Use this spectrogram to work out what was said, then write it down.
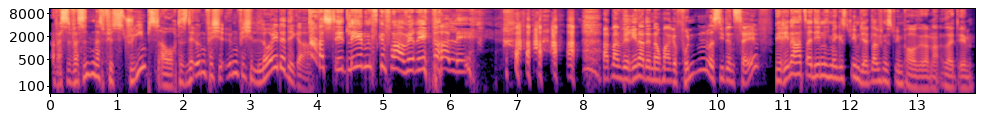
Was, was sind denn das für Streams auch? Das sind ja irgendwelche, irgendwelche Leute, Digga. Da steht Lebensgefahr, Verena. Hat man Verena denn noch mal gefunden? Ist die denn safe? Verena hat seitdem nicht mehr gestreamt. Die hat, glaube ich, eine Streampause danach, seitdem.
